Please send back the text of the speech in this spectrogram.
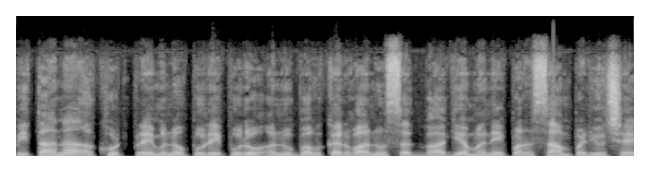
પિતાના અખૂટ પ્રેમનો પૂરેપૂરો અનુભવ કરવાનું સદભાગ્ય મને પણ સાંપડ્યું છે,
